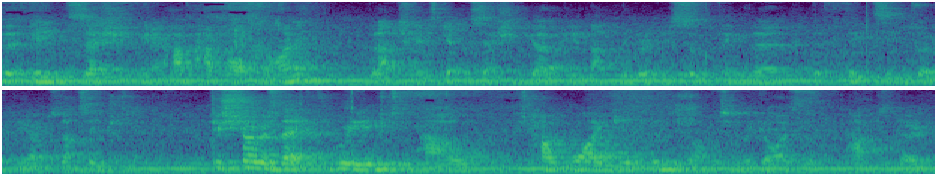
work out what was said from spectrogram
but in the session, you know, have, have half an eye on it, but actually let's get the session going and that the grip is something that, that fits into everything else. That's interesting. Just show us there, it's really interesting how just how wide your fins are for some of the guys that perhaps don't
